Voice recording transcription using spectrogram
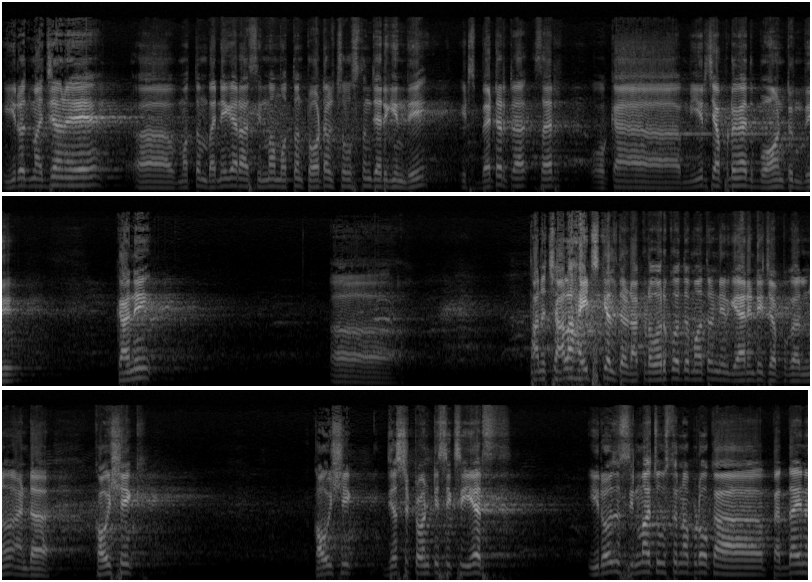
ఈరోజు మధ్యాహ్నం మొత్తం బన్నీ గారు ఆ సినిమా మొత్తం టోటల్ చూస్తాం జరిగింది. It's better sir? ఒక మీరు చెప్పడమే అది బాగుంటుంది. కానీ తను చాలా హైట్స్కి వెళ్తాడు. అక్కడ వరకు అయితే మాత్రం నేను గ్యారంటీ చెప్పగలను. And Kaushik Kaushik just twenty six years. ఈరోజు సినిమా చూస్తున్నప్పుడు ఒక పెద్ద ఆయన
